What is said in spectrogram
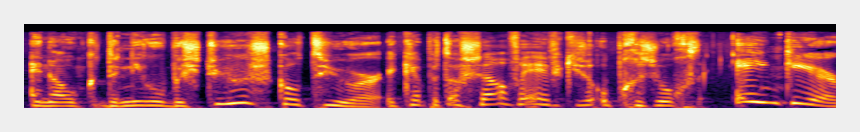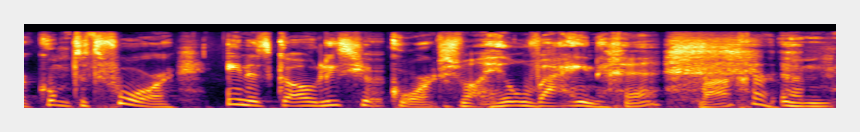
En ook de nieuwe bestuurscultuur. Ik heb het ook zelf eventjes opgezocht. Eén keer komt het voor in het coalitieakkoord. Dat is wel heel weinig, hè? Mager. Um,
